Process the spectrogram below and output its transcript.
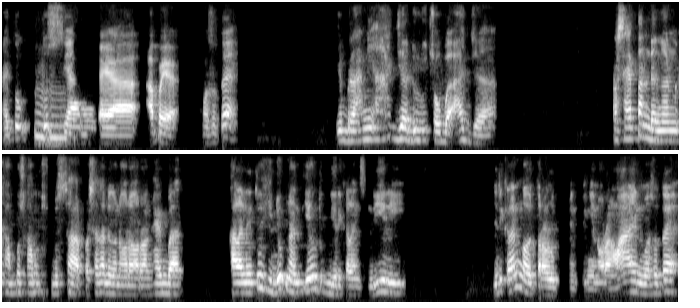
Nah itu mm-hmm. terus yang kayak apa ya? Maksudnya ya berani aja dulu coba aja. Persetan dengan kampus-kampus besar, persetan dengan orang-orang hebat. Kalian itu hidup nantinya untuk diri kalian sendiri. Jadi kalian nggak terlalu pentingin orang lain. Maksudnya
